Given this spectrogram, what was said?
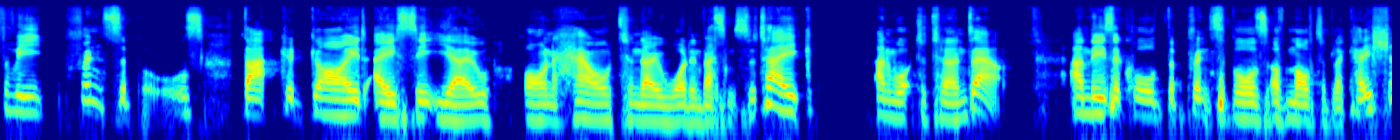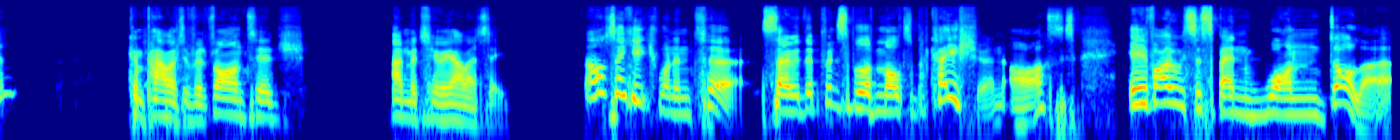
three principles that could guide a CEO on how to know what investments to take and what to turn down. And these are called the principles of multiplication, comparative advantage, and materiality. I'll take each one in turn. So the principle of multiplication asks if I was to spend $1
